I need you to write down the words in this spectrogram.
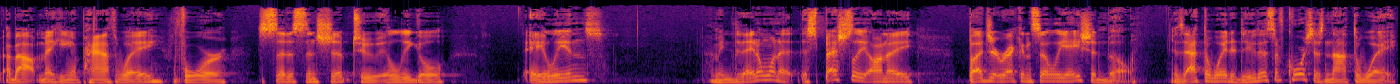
about making a pathway for citizenship to illegal aliens. I mean, they don't want to, especially on a budget reconciliation bill. Is that the way to do this? Of course, it's not the way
